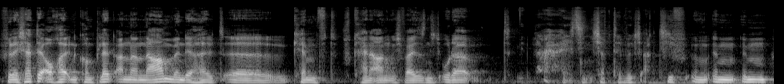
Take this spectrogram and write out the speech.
Vielleicht hat der auch halt einen komplett anderen Namen, wenn der halt äh, kämpft. Keine Ahnung, ich weiß es nicht. Oder weiß ich nicht, ob der wirklich aktiv im, im, im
